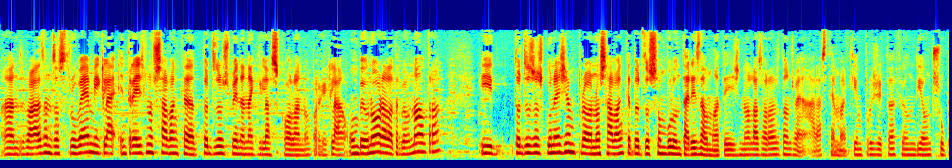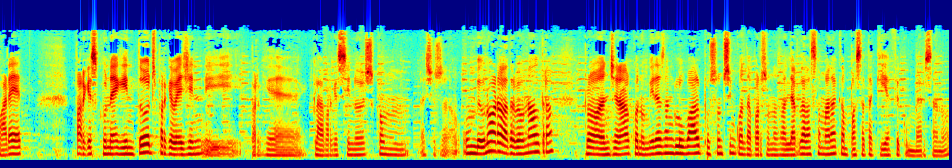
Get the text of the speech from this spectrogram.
a vegades ens els trobem i clar, entre ells no saben que tots dos venen aquí a l'escola, no? perquè clar, un ve una hora, l'altre ve una altra i tots dos es coneixen però no saben que tots dos són voluntaris del mateix no? aleshores doncs bé, ara estem aquí en projecte de fer un dia un superet perquè es coneguin tots, perquè vegin i perquè, clar, perquè si no és com això és, un ve una hora, l'altre ve una altra però en general quan ho mires en global doncs són 50 persones al llarg de la setmana que han passat aquí a fer conversa no?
